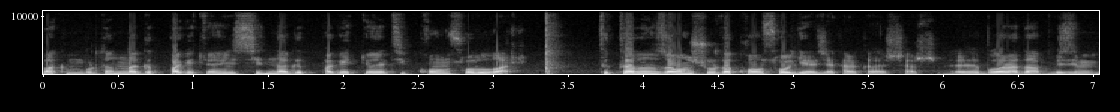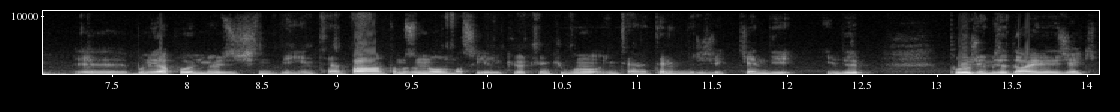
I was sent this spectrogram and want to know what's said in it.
Bakın burada Nugget paket yöneticisi, Nugget paket yönetici konsolu var. Tıkladığınız zaman şurada konsol gelecek arkadaşlar. E, bu arada bizim e, bunu yapabilmemiz için bir internet bağlantımızın olması gerekiyor. Çünkü bunu internetten indirecek. Kendi indirip projemize dahil edecek.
